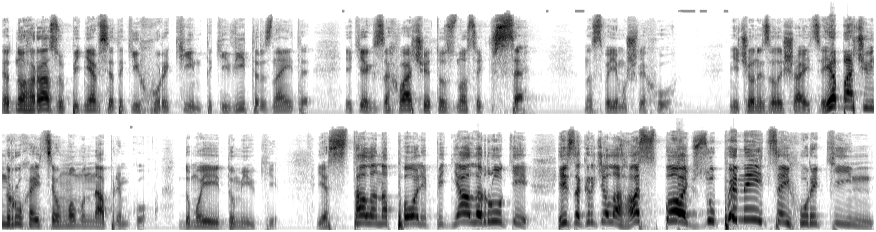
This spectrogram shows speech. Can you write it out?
І одного разу піднявся такий хурикін, такий вітер, знаєте, який як захвачує, то зносить все на своєму шляху. Нічого не залишається. Я бачу, він рухається в моєму напрямку до моєї домівки. Я стала на полі, підняла руки і закричала: Господь, зупини цей хурикін,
